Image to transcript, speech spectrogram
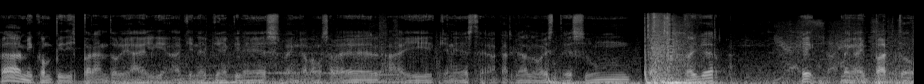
Ah, mi compi disparándole a alguien. ¿A quién es? ¿Quién es? ¿Quién es? Venga, vamos a ver. Ahí, ¿quién es? Se ha cargado. Este es un Tiger. Eh, venga, impacto.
